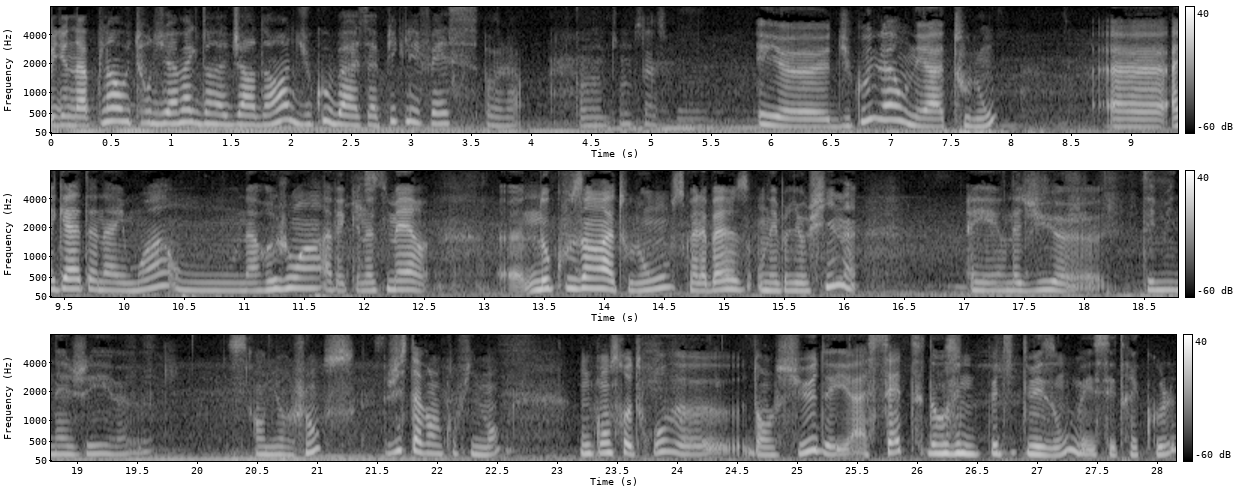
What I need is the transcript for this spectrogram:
il y en a plein autour du hamac dans notre jardin. Du coup bah ça pique les fesses. Voilà. Ça se Et euh, du coup, là, on est à Toulon. Euh, Agathe, Anna et moi, on a rejoint avec notre mère euh, nos cousins à Toulon, parce qu'à la base, on est briochine. Et on a dû euh, déménager euh, en urgence, juste avant le confinement. Donc on se retrouve euh, dans le sud et à 7 dans une petite maison, mais c'est très cool.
